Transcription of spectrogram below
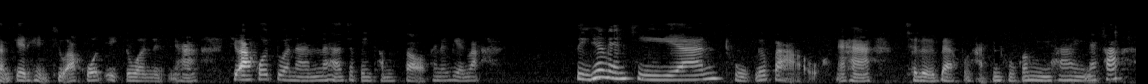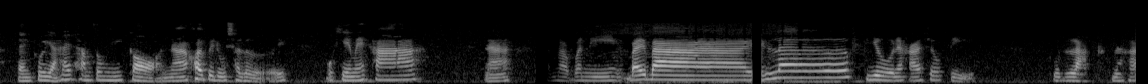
สังเกตเห็น QR code อีกตัวหนึ่งนะคะ QR code ตัวนั้นนะคะจะเป็นคำตอบให้นักเรียนว่า สิ่งที่เรียนเขียนถูกหรือเปล่านะคะเฉลยแบบฝึกหัดคุณครูก็มีให้นะคะ แต่ครูอยากให้ทำตรงนี้ก่อนนะ ค่อยไปดูเฉลย โอเคไหมคะนะสำหรับวันนี้บายบาย love you นะคะโชคดี good luck นะคะ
